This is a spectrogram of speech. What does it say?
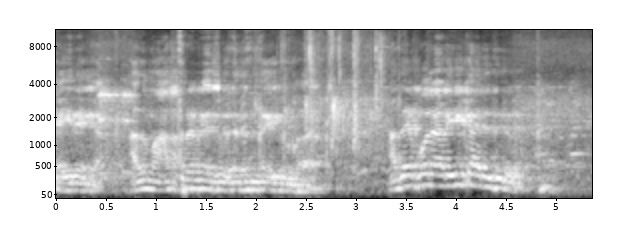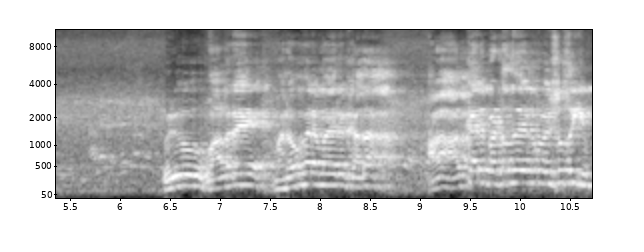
കൈരേഖ അത് മാത്രമേ സുരേന്ദ്രൻ കയ്യിലുള്ളൂ അതേപോലെയാണ് ഈ കാര്യത്തിലും. ഒരു വളരെ മനോഹരമായ ഒരു കഥ. ആ ആൾക്കാർ പെട്ടെന്ന് വിശ്വസിക്കും.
